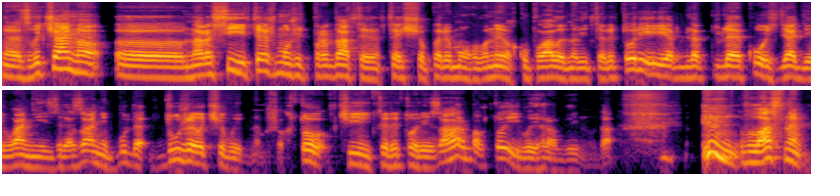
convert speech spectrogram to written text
Е, звичайно, на Росії теж можуть продати те, що перемогу вони окупували нові території. Як для для якогось дяді Вані із Рязані буде дуже очевидним, що хто в чиїй території загарбав, той і виграв війну. Да? Власне.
